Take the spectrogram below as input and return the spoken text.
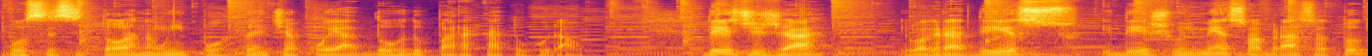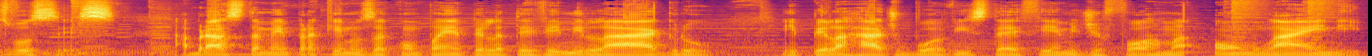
Você se torna um importante apoiador do Paracato Rural. Desde já, eu agradeço e deixo um imenso abraço a todos vocês. Abraço também para quem nos acompanha pela TV Milagro e pela Rádio Boa Vista FM de forma online.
